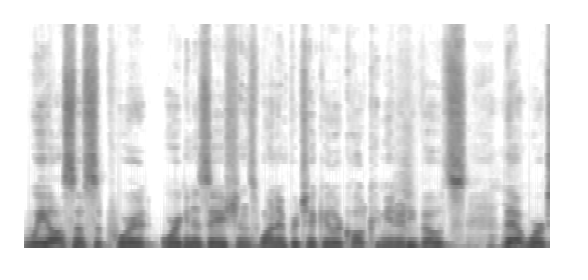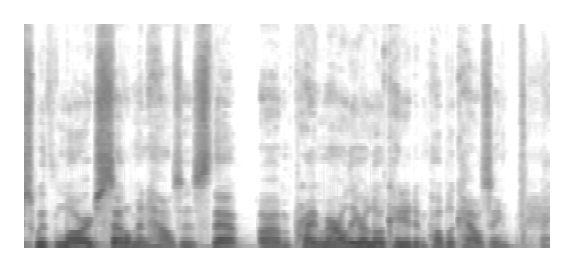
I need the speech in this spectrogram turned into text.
We also support organizations, one in particular called Community Votes, that works with large settlement houses that um, primarily are located in public housing. Right.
